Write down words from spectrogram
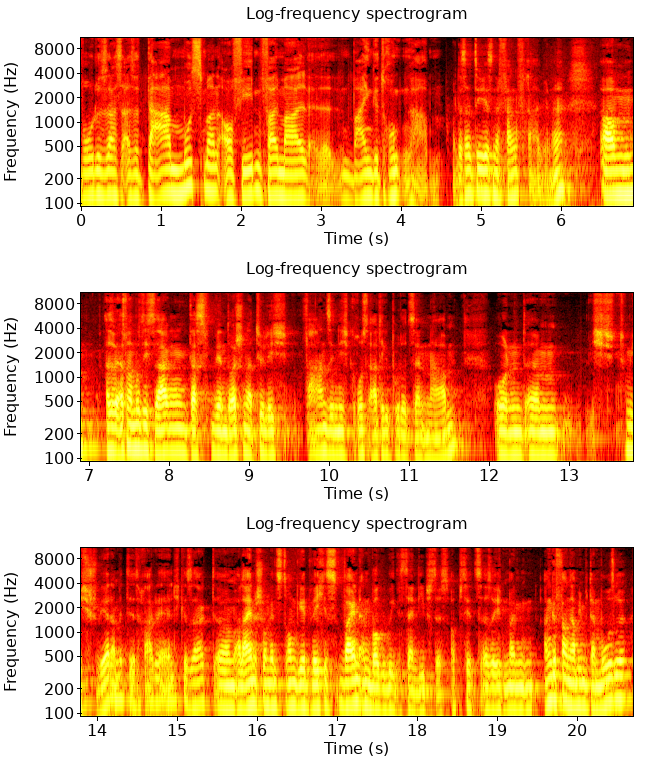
wo du sagst, also da muss man auf jeden Fall mal äh, einen Wein getrunken haben? Und das ist natürlich jetzt eine Fangfrage. Ne? Ähm, also erstmal muss ich sagen, dass wir in Deutschland natürlich wahnsinnig großartige Produzenten haben. Und ähm, ich tue mich schwer damit, der Frage, ehrlich gesagt. Ähm, alleine schon, wenn es darum geht, welches Weinanbaugebiet ist dein liebstes? Ob es jetzt, also ich mein, angefangen habe ich mit der Mosel.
